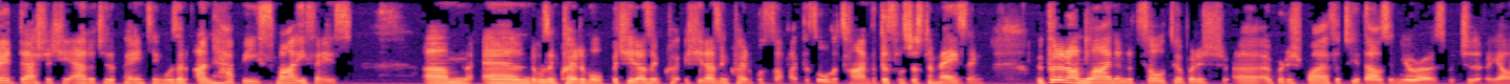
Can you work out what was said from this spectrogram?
red dash that she added to the painting was an unhappy smiley face um, and it was incredible. But she does inc- she does incredible stuff like this all the time. But this was just amazing. We put it online and it sold to a British uh, a British buyer for two thousand euros, which is yeah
